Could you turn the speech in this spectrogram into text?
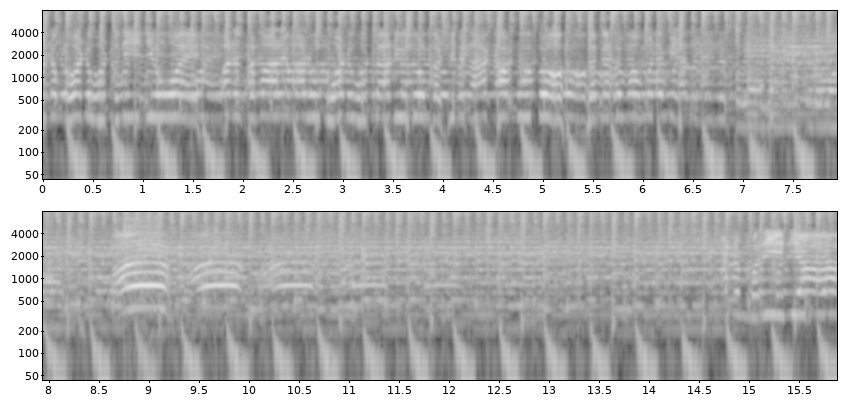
અને બોર્ડ ઉતરી ગયું હોય અને તમારે મારું બોર્ડ ઉતાર્યું તો કશીને ના કાપવું તો જગતમાં મને સલાહ આ, આ. અને મરી ગયા.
